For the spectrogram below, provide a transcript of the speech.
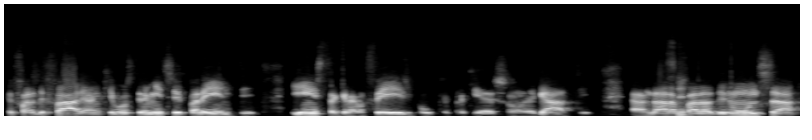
e farle fare anche ai vostri amici e parenti, Instagram, Facebook, perché sono legati, andare sì. a fare la denuncia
